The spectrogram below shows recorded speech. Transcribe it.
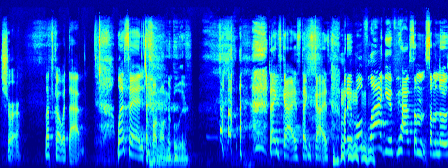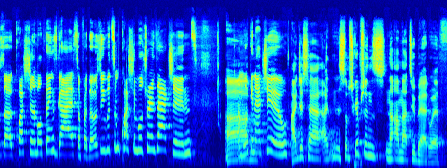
Sure. Let's go with that. Listen, it's a Fun one to believe. Thanks, guys. Thanks, guys. But it will flag you if you have some some of those uh, questionable things, guys. So for those of you with some questionable transactions, I'm looking Um, at you. I just had subscriptions. No, I'm not too bad with.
